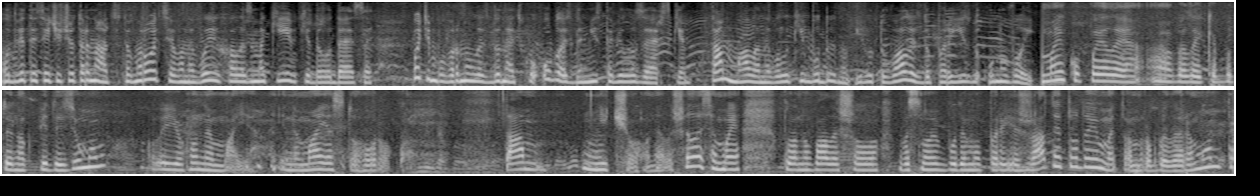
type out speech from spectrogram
У 2014 році вони виїхали з Макіївки до Одеси. Потім повернулись в Донецьку область до міста Білозерське. Там мали невеликий будинок і готувались до переїзду у новий. Ми купили е, великий будинок під Ізюмом, але його немає. І немає з того року. Там нічого не лишилося. Ми планували, що весною будемо переїжджати туди. Ми там робили ремонт,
